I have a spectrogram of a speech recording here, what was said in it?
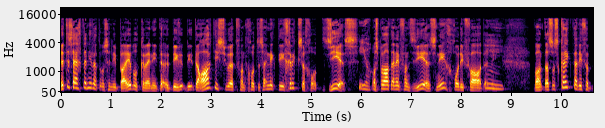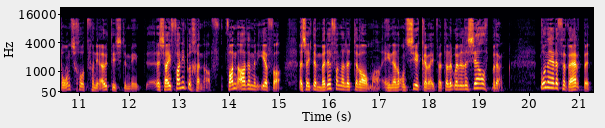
Dit is egter nie wat ons in die Bybel kry nie. Die die, die daardie soort van God is eintlik die Griekse God, Zeus. Ja. Ons praat eintlik van Zeus, nie God die Vader nie. Mm. Want as ons kyk na die verbondsgod van die Ou Testament, is hy van die begin af, van Adam en Eva, is hy te midde van hulle trauma en hulle onsekerheid wat hulle oor hulle self bring. Kon hy hulle verwerp het,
